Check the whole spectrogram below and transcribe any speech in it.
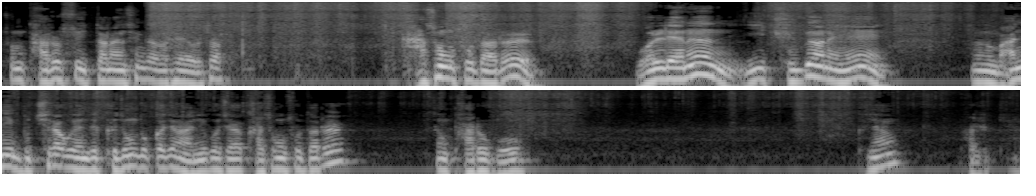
좀 다를 수 있다는 생각을 해요. 그래서 가성 소다를 원래는 이 주변에 어, 많이 묻히라고 했는데 그 정도까지는 아니고 제가 가성소다를 그냥 바르고 그냥 바를게요.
